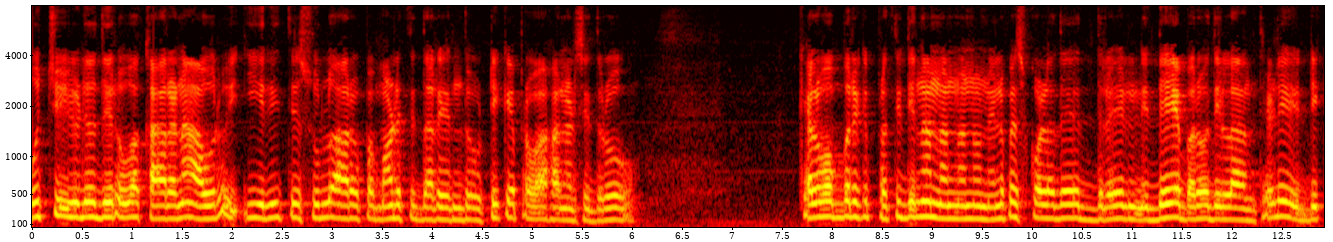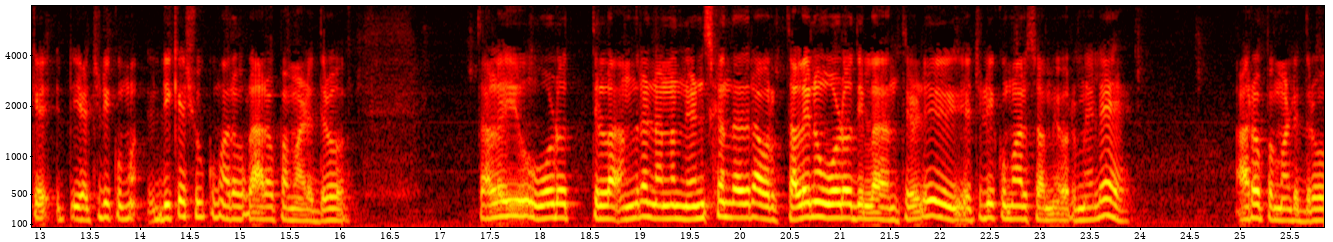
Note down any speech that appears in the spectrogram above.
ಹುಚ್ಚು ಹಿಡಿದಿರುವ ಕಾರಣ ಅವರು ಈ ರೀತಿ ಸುಳ್ಳು ಆರೋಪ ಮಾಡುತ್ತಿದ್ದಾರೆ ಎಂದು ಟೀಕೆ ಪ್ರವಾಹ ನಡೆಸಿದರು. ಕೆಲವೊಬ್ಬರಿಗೆ ಪ್ರತಿದಿನ ನನ್ನನ್ನು ನೆನಪಿಸಿಕೊಳ್ಳದೇ ಇದ್ದರೆ ನಿದ್ದೆಯೇ ಬರೋದಿಲ್ಲ ಅಂಥೇಳಿ D K, H D Kumar, D K Shivakumar ಅವರು ಆರೋಪ ಮಾಡಿದರು. ತಲೆಯು ಓಡುತ್ತಿಲ್ಲ ಅಂದರೆ ನನ್ನನ್ನು ನೆನೆಸ್ಕೊಂಡಾದರೆ ಅವ್ರಿಗೆ ತಲೆನೂ ಓಡೋದಿಲ್ಲ ಅಂಥೇಳಿ ಎಚ್ ಡಿ ಕುಮಾರಸ್ವಾಮಿ ಅವರ ಮೇಲೆ ಆರೋಪ ಮಾಡಿದರು.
